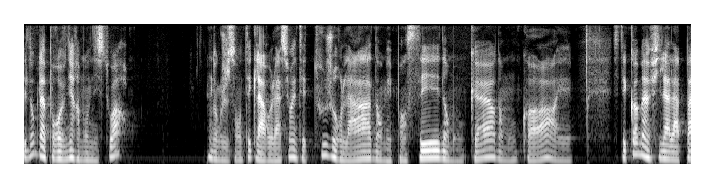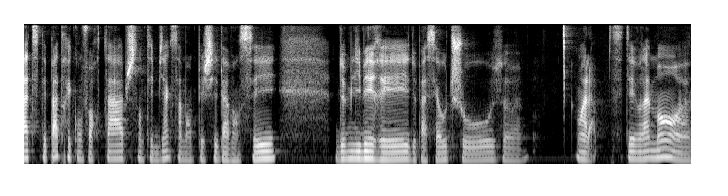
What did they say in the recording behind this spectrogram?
Et donc là, pour revenir à mon histoire, donc je sentais que la relation était toujours là, dans mes pensées, dans mon cœur, dans mon corps, et c'était comme un fil à la patte, c'était pas très confortable, je sentais bien que ça m'empêchait d'avancer, de me libérer, de passer à autre chose. Euh, voilà, c'était vraiment euh,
